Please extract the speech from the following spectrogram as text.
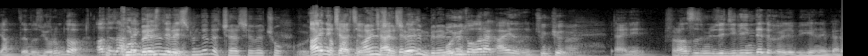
yaptığımız yorum da o. Adı zaten Kurbe'nin gösteri. resminde de çerçeve çok Aynı şatafatlı. çerçeve. Aynı çerçeve, çerçeve, değil mi? Birebir boyut aynı. olarak aynıdır. Çünkü yani Fransız müzeciliğinde de öyle bir gelenek var.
